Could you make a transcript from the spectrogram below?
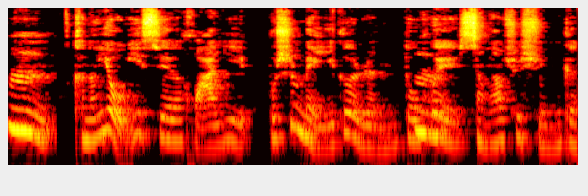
嗯，可能有一些华裔，不是每一个人都会想要去寻根。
